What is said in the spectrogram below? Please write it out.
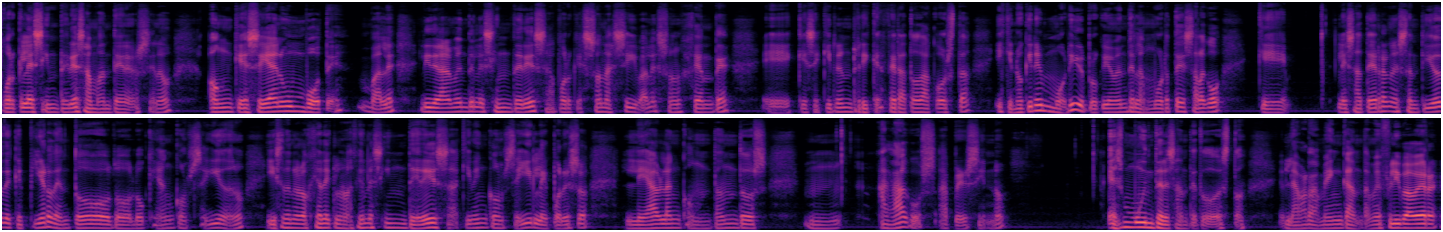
porque les interesa mantenerse, ¿no? Aunque sea en un bote, ¿vale? Literalmente les interesa porque son así, ¿vale? Son gente eh, que se quiere enriquecer a toda costa y que no quieren morir, porque obviamente la muerte es algo que les aterra en el sentido de que pierden todo lo que han conseguido, ¿no? Y esa tecnología de clonación les interesa, quieren conseguirla y por eso le hablan con tantos mm, halagos a Percy, ¿no? Es muy interesante todo esto. La verdad, me encanta. Me flipa ver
